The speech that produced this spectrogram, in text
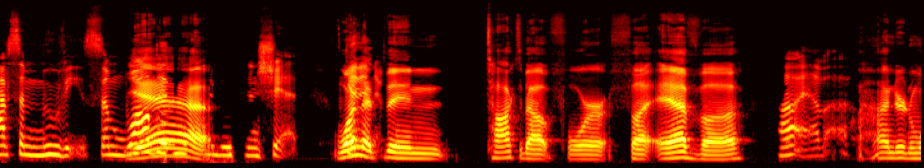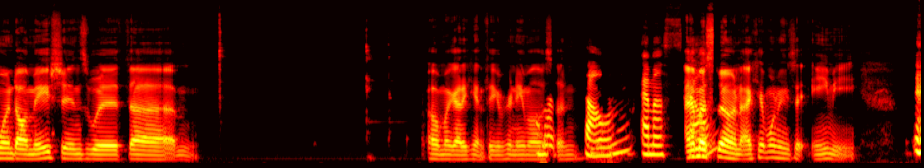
have some movies, some Walt Disney Yeah. animation shit. One get into that's been talked about for forever. Forever. 101 Dalmatians with um. Oh my god, I can't think of her name all of a Emma sudden. Stone. Emma Stone. Emma Stone. I kept wanting to say Amy.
